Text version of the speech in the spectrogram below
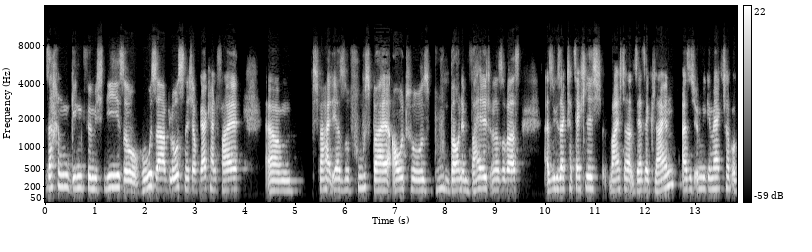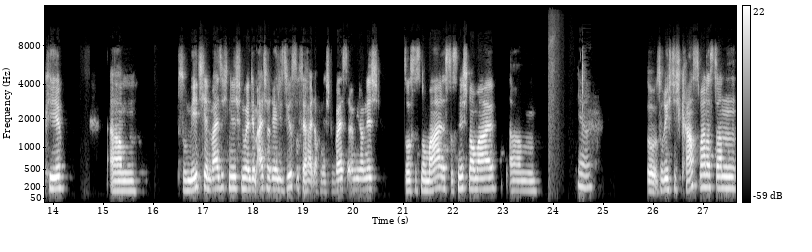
Sachen gingen für mich nie so rosa, bloß nicht, auf gar keinen Fall. Ähm, ich war halt eher so Fußball, Autos, Buden bauen im Wald oder sowas. Also wie gesagt, tatsächlich war ich da sehr, sehr klein, als ich irgendwie gemerkt habe, okay, ähm, so Mädchen weiß ich nicht, nur in dem Alter realisierst du es ja halt auch nicht. Du weißt ja irgendwie noch nicht, so ist es normal, ist es nicht normal. Ähm, ja. So, so richtig krass war das dann,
